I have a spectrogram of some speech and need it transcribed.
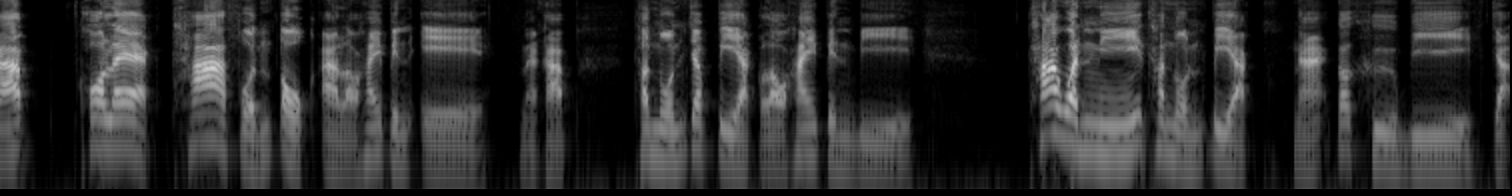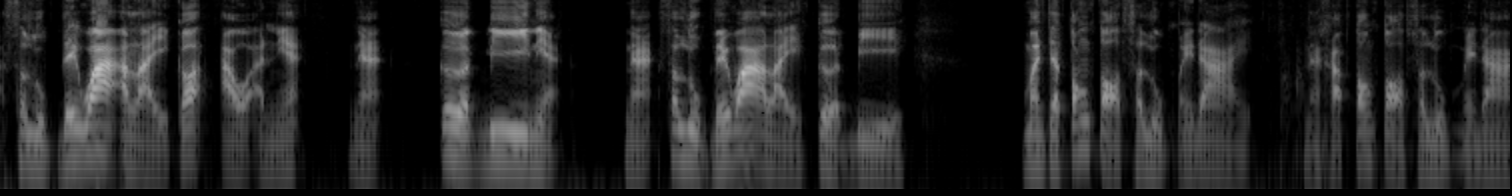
ครับ ข้อแรกถ้าฝนตกอะเราให้เป็น A นะครับถนนจะเปียกเราให้เป็น B ถ้าวันนี้ถนนเปียกนะก็คือ B จะสรุปได้ว่าอะไรก็เอาอันเนี้ยนะ เกิด B เนี่ยนะสรุปได้ว่าอะไรเกิด B มันจะต้องตอบสรุปไม่ได้นะครับ ต้องตอบสรุปไม่ได้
